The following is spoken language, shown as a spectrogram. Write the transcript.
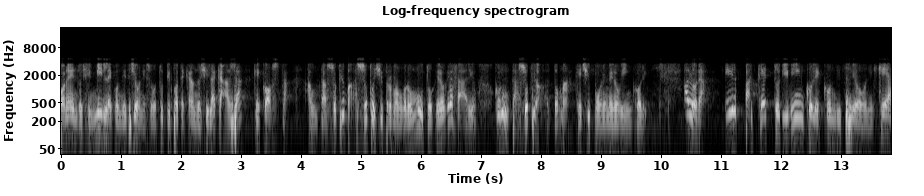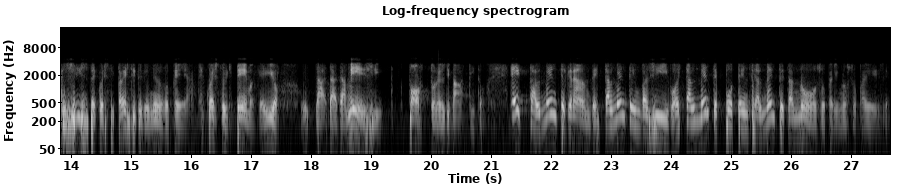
ponendoci mille condizioni, soprattutto ipotecandoci la casa, che costa a un tasso più basso, poi ci propongono un mutuo chirografario con un tasso più alto, ma che ci pone meno vincoli. Allora, il pacchetto di vincoli e condizioni che assiste questi prestiti dell'Unione Europea, e questo è il tema che io eh, da, da, da mesi porto nel dibattito, è talmente grande, è talmente invasivo, è talmente potenzialmente dannoso per il nostro Paese,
